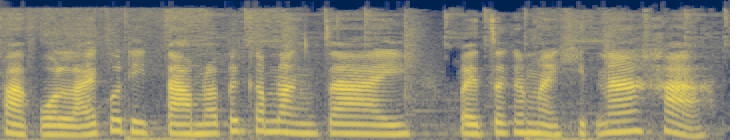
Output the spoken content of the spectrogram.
ฝากกดไลค์กดติดตามแล้วเป็นกำลังใจไว้เจอกันใหม่คลิปหน้าค่ะ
